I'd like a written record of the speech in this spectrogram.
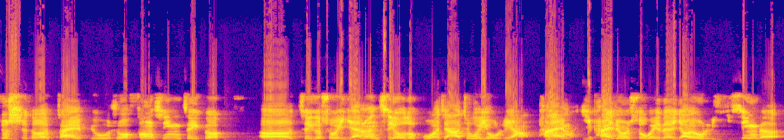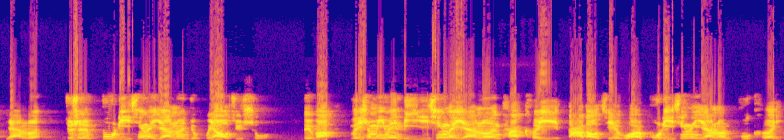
就使得在比如说奉行这个呃这个所谓言论自由的国家，就会有两派嘛。一派就是所谓的要有理性的言论，就是不理性的言论就不要去说，对吧？为什么？因为理性的言论它可以达到结果，而不理性的言论不可以。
